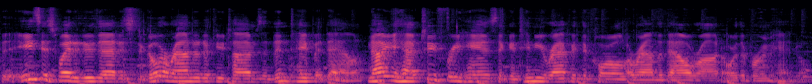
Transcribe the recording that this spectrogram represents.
The easiest way to do that is to go around it a few times and then tape it down. Now you have two free hands to continue wrapping the coil around the dowel rod or the broom handle.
